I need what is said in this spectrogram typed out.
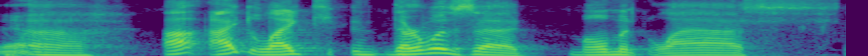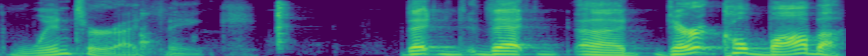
Yeah. Uh, I, I liked. There was a moment last winter, I think, that that uh, Derek Kolbaba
